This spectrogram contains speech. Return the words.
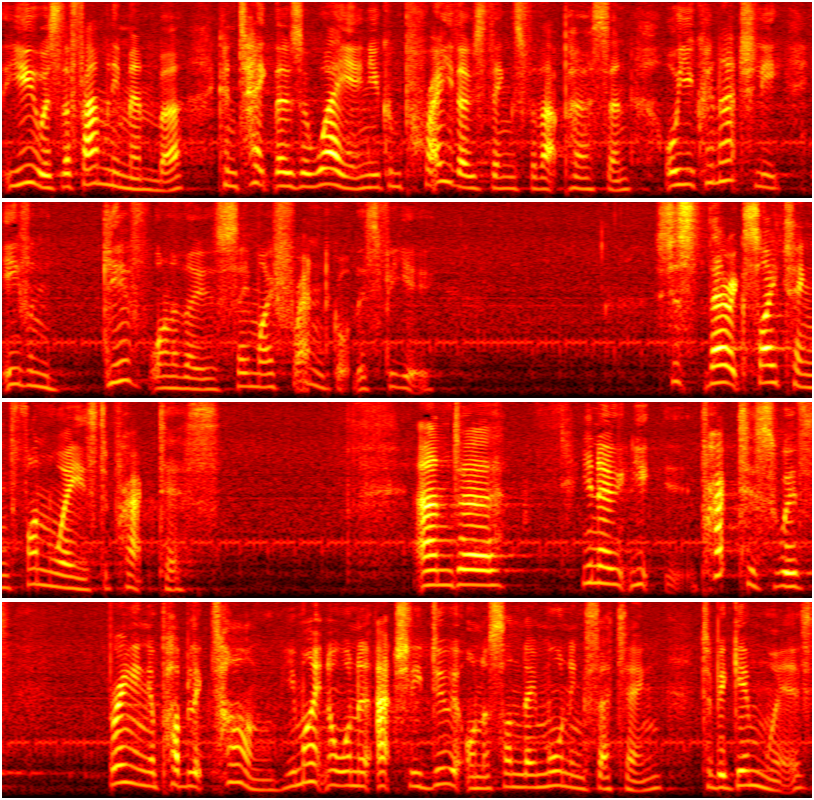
you, as the family member, can take those away and you can pray those things for that person, or you can actually even give one of those, say, My friend got this for you. It's just, they're exciting, fun ways to practice. And uh, You know, you, practice with bringing a public tongue. You might not want to actually do it on a Sunday morning setting to begin with.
